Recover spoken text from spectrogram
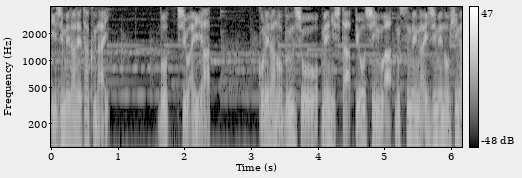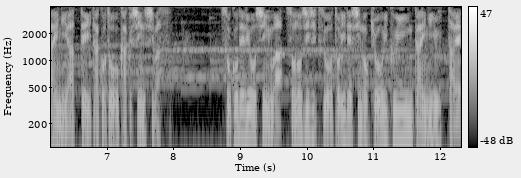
いじめられたくない。ぼっちは嫌。これらの文章を目にした両親は娘がいじめの被害に遭っていたことを確信します。そこで両親はその事実を取手市の教育委員会に訴え、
